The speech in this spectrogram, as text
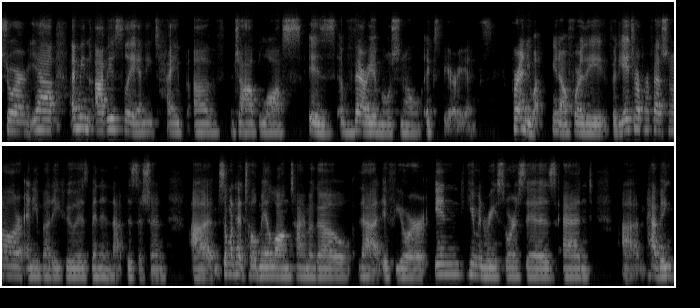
Sure. Yeah. I mean, obviously, any type of job loss is a very emotional experience for anyone. You know, for the for the HR professional or anybody who has been in that position. Um, someone had told me a long time ago that if you're in human resources and um, having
